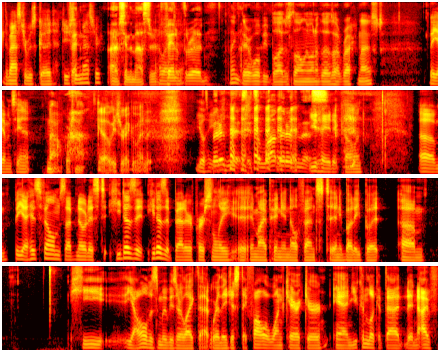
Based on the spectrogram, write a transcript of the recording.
The Master was good. Did you see The Master? I've seen The Master. liked Phantom it. Thread. I think There Will Be Blood is the only one of those I've recognized. But you haven't seen it. No, of course not. Yeah, we should recommend it. You'll hate Better it. than this. It's a lot better than this. You'd hate it, Colin. Um, but yeah, his films I've noticed he does it he does it better personally, in my opinion. No offense to anybody, but um, he yeah, all of his movies are like that, where they just they follow one character, and you can look at that. And I've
